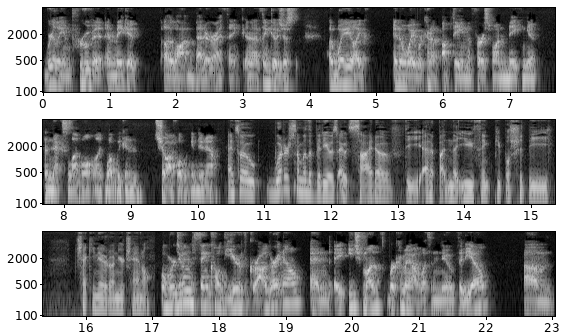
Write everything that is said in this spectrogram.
really improve it and make it a lot better, I think. And I think it was just a way, like, in a way, we're kind of updating the first one and making it the next level, like what we can show off what we can do now. And so, what are some of the videos outside of the edit button that you think people should be checking out on your channel? Well, we're doing a thing called Year of Grog right now, and each month we're coming out with a new video. Um,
